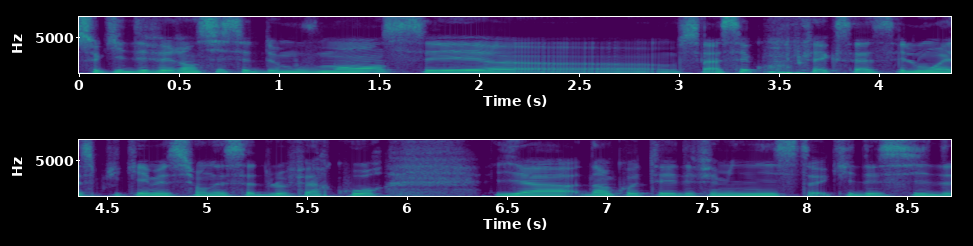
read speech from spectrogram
Ce qui différencie ces deux mouvements, c'est euh, assez complexe, c'est assez long à expliquer, mais si on essaie de le faire court, il y a d'un côté des féministes qui décident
